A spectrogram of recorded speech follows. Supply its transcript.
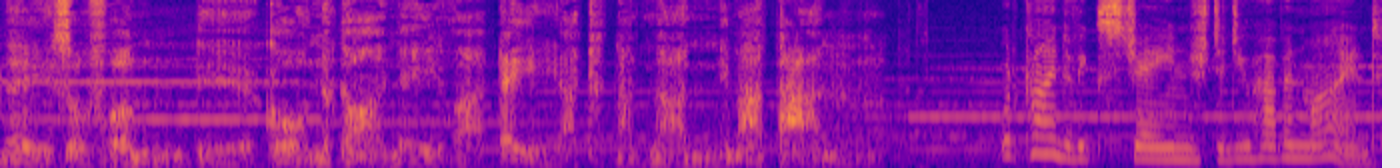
Nesafun de ko nata neva e nimatan. What kind of exchange did you have in mind?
